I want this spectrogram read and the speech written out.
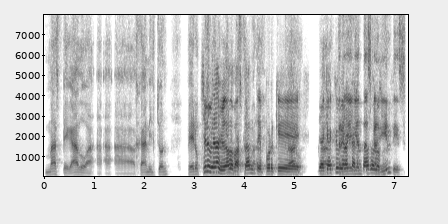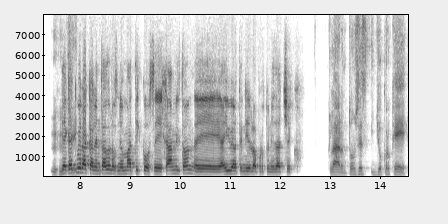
más pegado a, Hamilton, pero... sí, le pues, hubiera ayudado bastante, porque de acá que hubiera calentado los, de acá que hubiera calentado los neumáticos Hamilton, ahí hubiera tenido la oportunidad Checo. Claro, entonces yo creo que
